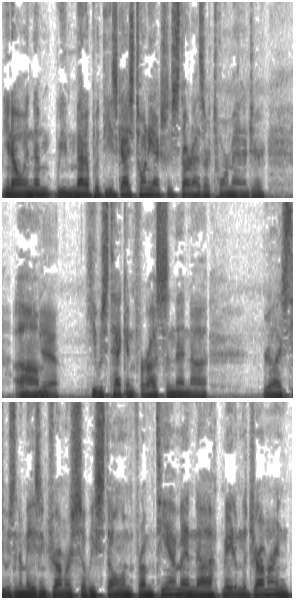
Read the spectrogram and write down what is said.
you know, and then we met up with these guys. Tony actually started as our tour manager. Um, Yeah. He was teching for us, and then uh, realized he was an amazing drummer, so we stole him from TM and uh, made him the drummer, and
